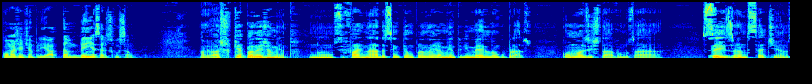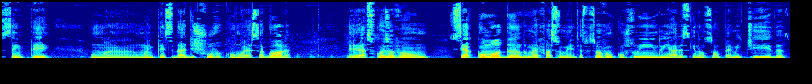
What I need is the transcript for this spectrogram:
como a gente ampliar também essa discussão? Não, eu acho que é planejamento. Não se faz nada sem ter um planejamento de médio e longo prazo. Como nós estávamos há seis anos, sete anos, sem ter uma, uma intensidade de chuva como essa agora, é, as coisas vão se acomodando mais facilmente. As pessoas vão construindo em áreas que não são permitidas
